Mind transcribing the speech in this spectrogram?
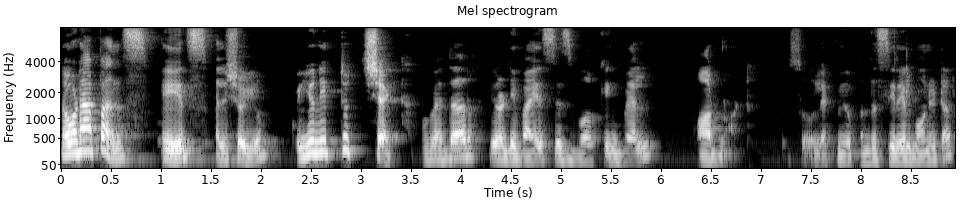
Now what happens is, I'll show you, you need to check whether your device is working well or not. So let me open the serial monitor.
